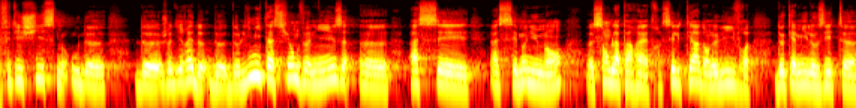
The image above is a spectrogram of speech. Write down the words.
fétichisme ou de, de, je dirais, de, l'imitation de Venise euh, à, ces, monuments euh, semble apparaître. C'est le cas dans le livre de Camille Lozit, euh,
